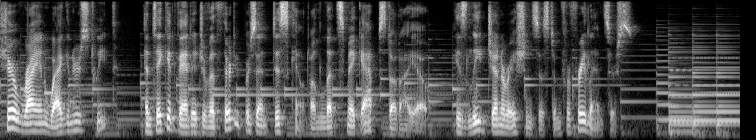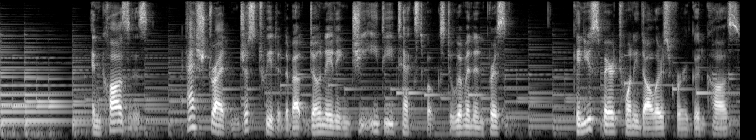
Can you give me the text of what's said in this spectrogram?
Share Ryan Waggoner's tweet and take advantage of a 30% discount on letsmakeapps.io, his lead generation system for freelancers. In causes, Ashe Dryden just tweeted about donating GED textbooks to women in prison. Can you spare $20 for a good cause?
